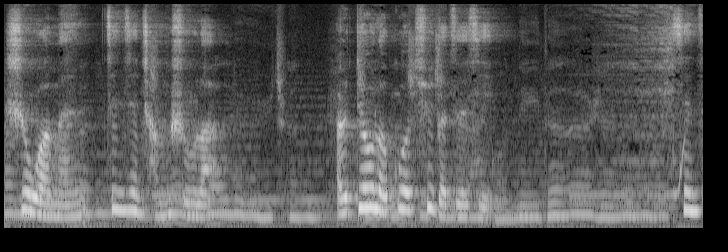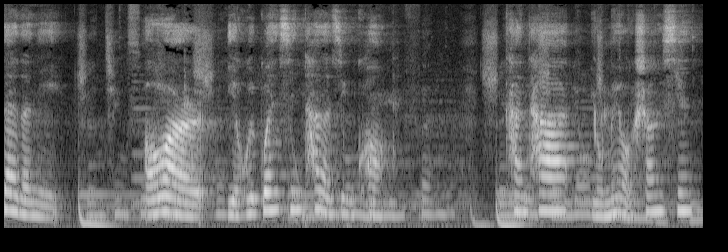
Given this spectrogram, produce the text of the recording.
是我们渐渐成熟了，而丢了过去的自己。现在的你，偶尔也会关心他的近况，看他有没有伤心，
